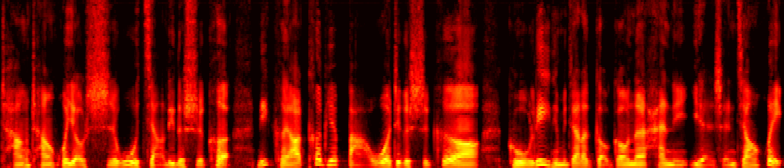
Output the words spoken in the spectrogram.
常常会有食物奖励的时刻，你可要特别把握这个时刻哦，鼓励你们家的狗狗呢和你眼神交汇。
